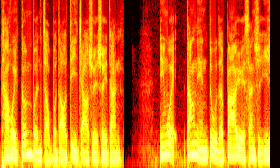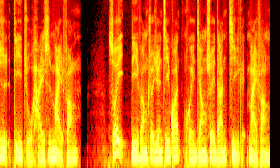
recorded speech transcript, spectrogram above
他会根本找不到地价税税单，因为当年度的八月三十一日地主还是卖方，所以地方税捐机关会将税单寄给卖方。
